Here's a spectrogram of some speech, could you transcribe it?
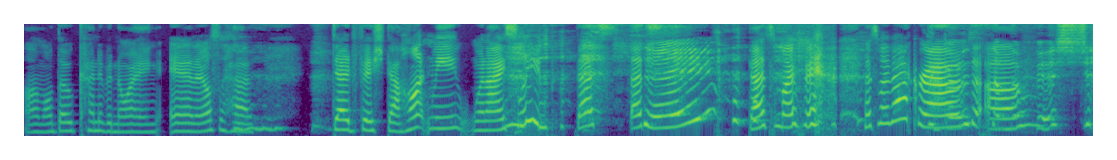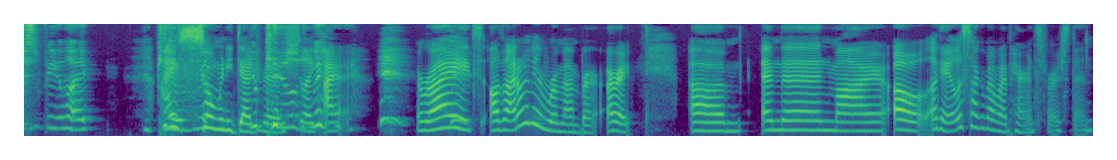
um, although kind of annoying. And I also have dead fish that haunt me when I sleep. That's that's Same. that's my fa- that's my the background. ghosts Um, of the fish just be like, "You I have killed so many dead You fish. Like me. I Right. Although I don't even remember. All right. Um and then my oh, okay, let's talk about my parents first then.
